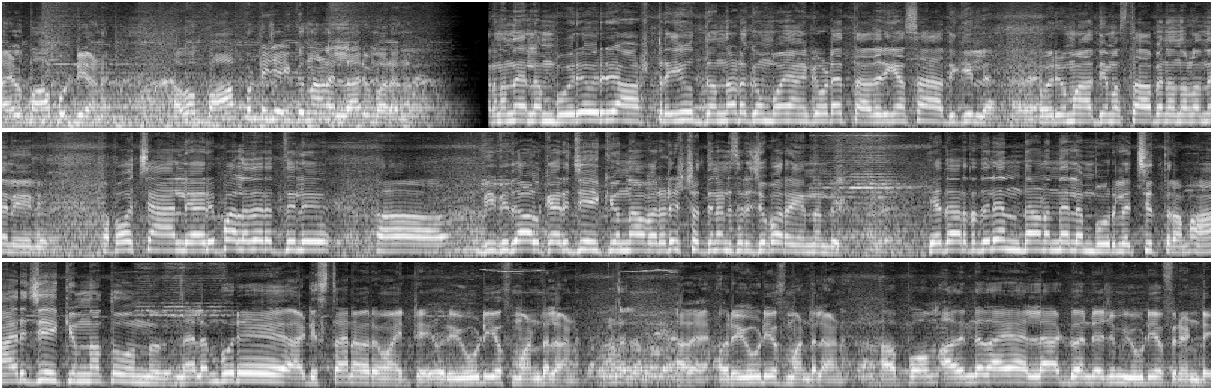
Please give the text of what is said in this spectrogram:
അയാൾ പാപ്പുട്ടിയാണ്. അപ്പോൾ പാപ്പുട്ടി ജയിക്കുന്നതാണ് എല്ലാവരും പറയുന്നത്. കാരണം നിലമ്പൂര് ഒരു രാഷ്ട്രീയ യുദ്ധം നടക്കുമ്പോൾ ഞങ്ങൾക്ക് ഇവിടെ എത്താതിരിക്കാൻ സാധിക്കില്ല. ഒരു മാധ്യമ സ്ഥാപനം എന്നുള്ള നിലയിൽ അപ്പോൾ ചാനലുകാർ പലതരത്തിൽ വിവിധ ആൾക്കാർ ജയിക്കുന്ന അവരുടെ ഇഷ്ടത്തിനനുസരിച്ച് പറയുന്നുണ്ട്. യഥാർത്ഥത്തിൽ എന്താണ് നിലമ്പൂരിലെ ചിത്രം? ആര് ജയിക്കും എന്നാ തോന്നുന്നത്? നിലമ്പൂർ അടിസ്ഥാനപരമായിട്ട് ഒരു യു ഡി എഫ് മണ്ഡലമാണ് അതെ ഒരു യു ഡി എഫ് മണ്ഡലമാണ് അപ്പം അതിന്റെതായ എല്ലാ അഡ്വാന്റേജും യു ഡി എഫിനുണ്ട്.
